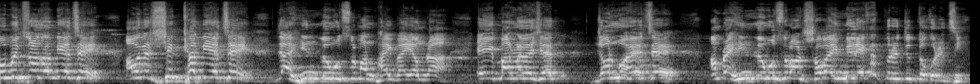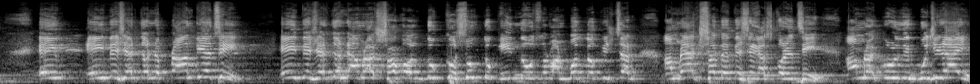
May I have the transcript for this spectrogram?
পবিত্রতা দিয়েছে, আমাদের শিক্ষা দিয়েছে, যা হিন্দু, মুসলমান ভাই ভাই আমরা, এই বাংলাদেশের জন্ম হয়েছে আমরা হিন্দু, মুসলমান সবাই মিলে একাত্তরে যুদ্ধ করেছি। এই এই দেশের জন্য প্রাণ দিয়েছি। এই দেশের জন্য আমরা সকল দুঃখ, সুখ, দুঃখ, হিন্দু, মুসলমান, বৌদ্ধ, খ্রিস্টান, আমরা একসাথে দেশে কাজ করেছি। আমরা কোনোদিন বুঝি নাই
